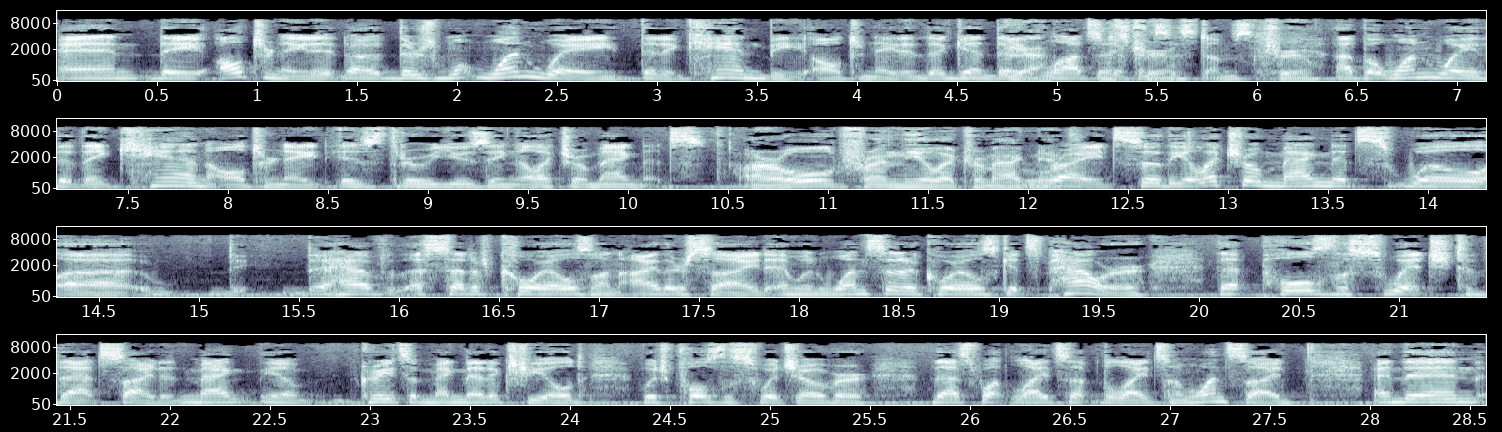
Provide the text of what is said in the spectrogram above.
And they alternate it. Uh, there's one, one way that it can be alternated. Again, there Yeah, are lots of different true. systems. True. Uh, but one way that they can alternate is through using electromagnets. Our old friend, the electromagnet. Right. So the electromagnets will uh, have a set of coils on either side, and when one set of coils gets power, that pulls the switch to that side. It mag- you know creates a magnetic field which pulls the switch over. That's what lights up the lights on one side, and then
